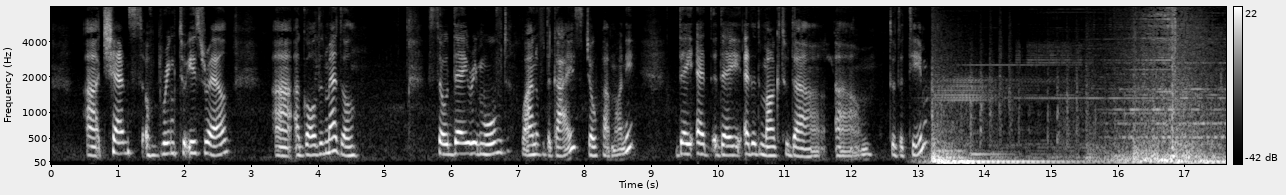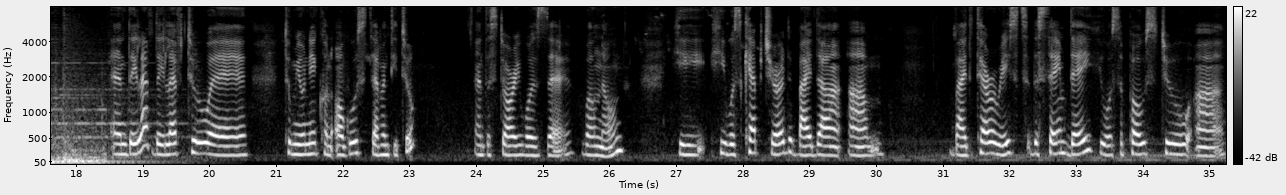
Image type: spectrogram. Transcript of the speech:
a chance of bring to Israel uh, a golden medal. So they removed one of the guys, Joe Palmoni. They add, they added Mark to the um, to the team. And they left. They left to uh, to Munich on August 72. And the story was uh, well known. He, he was captured by the, um, by the terrorists the same day he was supposed to, uh,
